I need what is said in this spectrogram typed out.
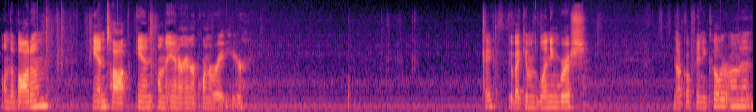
on the bottom and top and on the inner inner corner right here. Okay, go back in with the blending brush, knock off any color on it.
